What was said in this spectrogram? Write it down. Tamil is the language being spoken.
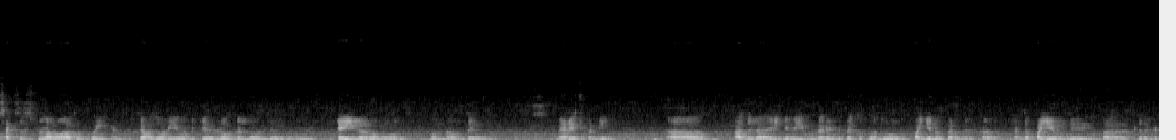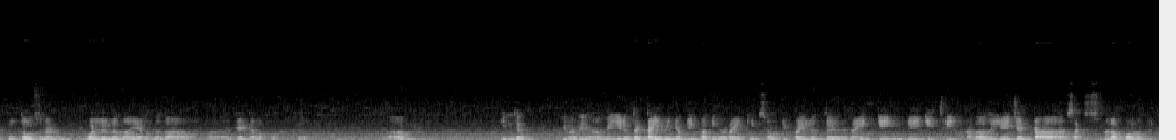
சக்ஸஸ்ஃபுல்லாகவும் அதுவும் போயிட்டு இருந்திருக்கு. அதோடையே வந்துட்டு லோக்கலில் வந்து ஒரு டெய்லரோட ஒரு பொண்ணை வந்து மேரேஜ் பண்ணி அதில் இவங்க ரெண்டு பேர்த்துக்கு வந்து ஒரு பையனும் பிறந்திருக்கான். அந்த பையன் வந்து இப்போ கிட்டத்தட்ட டூ தௌசண்ட் அண்ட் டுவெல்லில் தான் இறந்ததாக டேட்டாவில் போட்டிருக்கு. இந்த இவர் அங்கே இருந்த டைமிங் அப்படின்னு பார்த்தீங்கன்னா நைன்டீன் செவன்ட்டி ஃபைவ்லேருந்து நைன்டீன் எயிட்டி த்ரீ அதாவது ஏஜெண்ட்டாக சக்ஸஸ்ஃபுல்லாக போனது.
